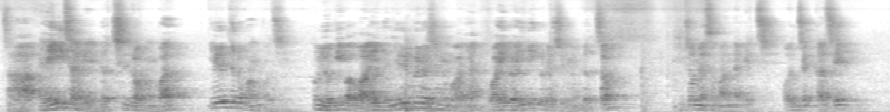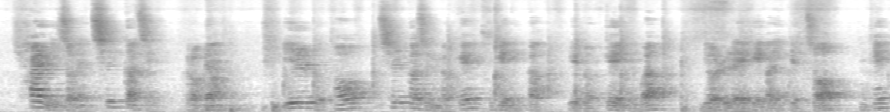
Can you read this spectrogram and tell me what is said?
자 a 자리에 몇이 들어간 거야? 1 들어간 거지 그럼 여기가 y는 1 그려지는 거 아니야? y가 1이 그려지면 몇 점? 2점에서 만나겠지 언제까지? 할 이전에 7까지 그러면 1부터 7까지는 몇 개? 두 개니까 이게 몇개 있는 거야? 14개가 있겠죠. 오케이?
